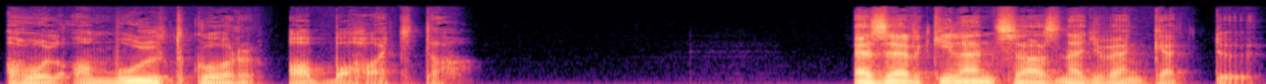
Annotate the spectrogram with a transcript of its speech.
ahol a múltkor abba hagyta. 1942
